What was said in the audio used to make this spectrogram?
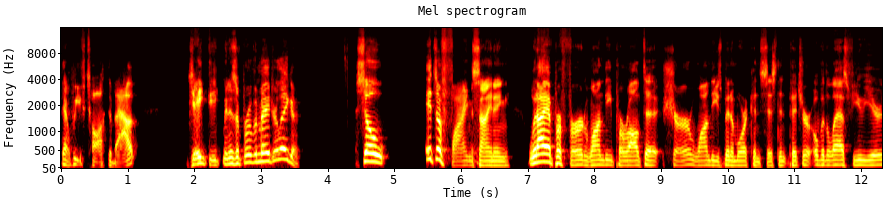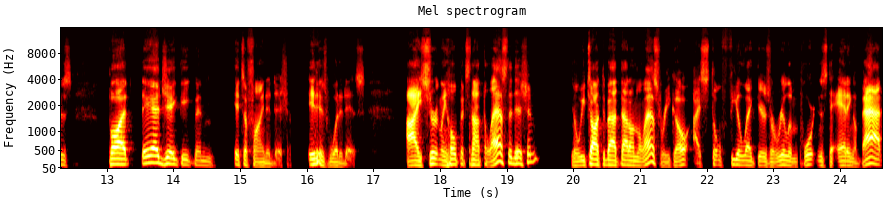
that we've talked about, Jake Diekman is a proven major leaguer. So it's a fine signing. Would I have preferred Wandy Peralta? Sure. Wandy's been a more consistent pitcher over the last few years, but they had Jake Diekman. It's a fine addition. It is what it is. I certainly hope it's not the last edition. Know, we talked about that on the last Rico. I still feel like there's a real importance to adding a bat.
